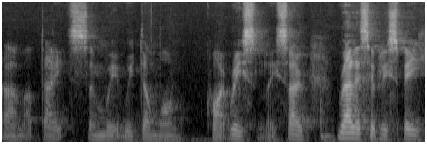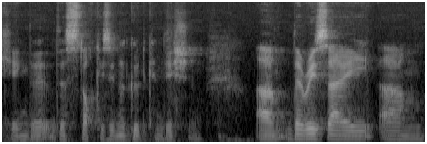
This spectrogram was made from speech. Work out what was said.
um, updates and we, we've done one quite recently. So relatively speaking, the, the stock is in a good condition. Um, there is a um,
